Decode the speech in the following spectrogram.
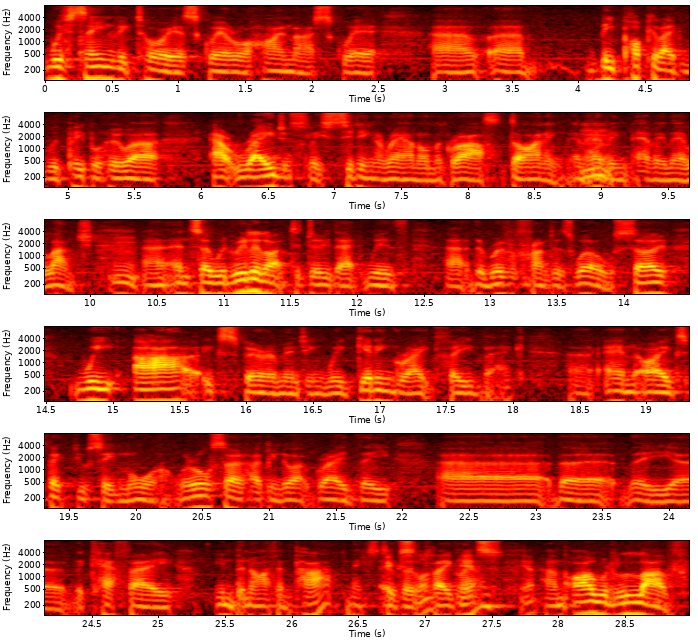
we've seen Victoria Square or Hindmarsh Square uh, uh, be populated with people who are outrageously sitting around on the grass dining and mm. having, having their lunch. Mm. Uh, and so we'd really like to do that with uh, the riverfront as well. So we are experimenting, we're getting great feedback, uh, and I expect you'll see more. We're also hoping to upgrade the the the, uh, the cafe in Bonython Park next to Excellent. the playground. Yes. Yep. Um, I would love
